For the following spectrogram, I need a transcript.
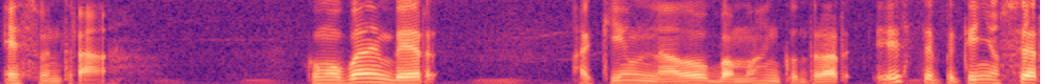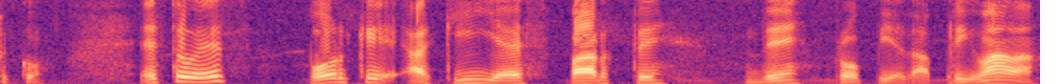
es su entrada. Como pueden ver, aquí a un lado vamos a encontrar este pequeño cerco. Esto es porque aquí ya es parte de propiedad privada.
